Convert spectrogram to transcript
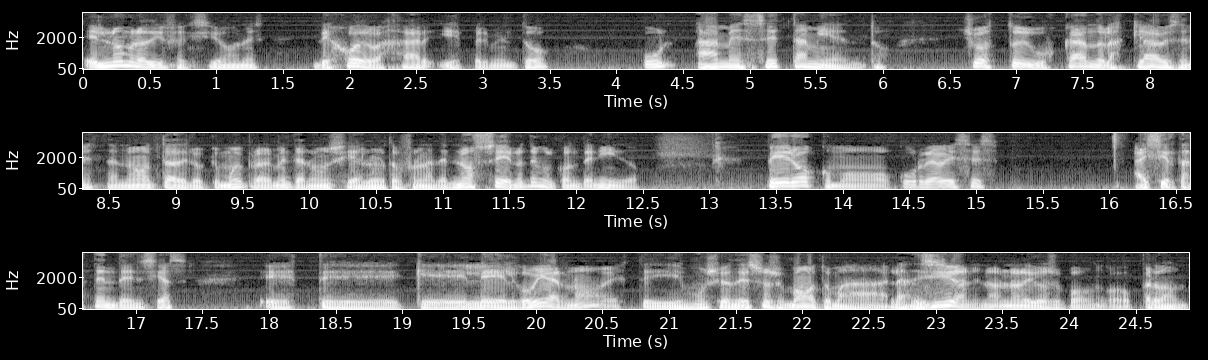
el número de infecciones dejó de bajar y experimentó un amesetamiento. Yo estoy buscando las claves en esta nota de lo que muy probablemente anuncia Alberto Fernández. No sé, no tengo el contenido. Pero como ocurre a veces, hay ciertas tendencias este, que lee el gobierno este, y en función de eso supongo toma las decisiones, ¿no? No le digo supongo, perdón.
